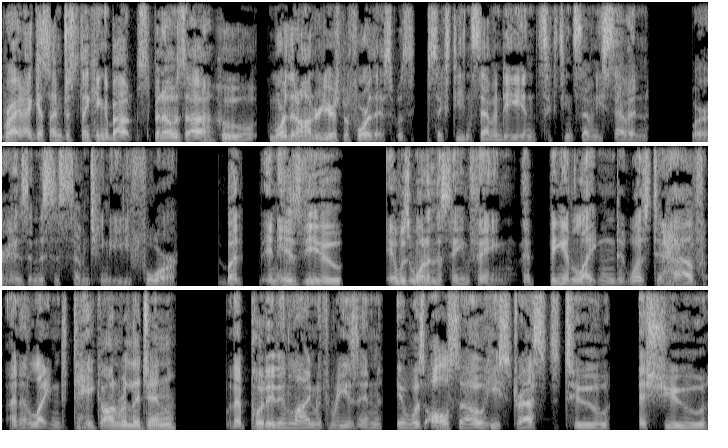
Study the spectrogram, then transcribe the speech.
Right. I guess I'm just thinking about Spinoza, who more than 100 years before this was 1670 and 1677, where his, and this is 1784. But in his view, it was one and the same thing that being enlightened was to have an enlightened take on religion that put it in line with reason. It was also, he stressed, to eschew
